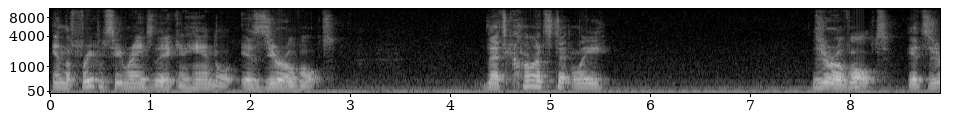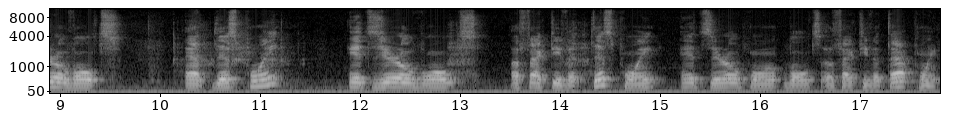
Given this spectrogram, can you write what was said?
in the frequency range that it can handle is zero volts. That's constantly zero volts. It's zero volts at this point. It's zero volts effective at this point. It's zero volts effective at that point.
